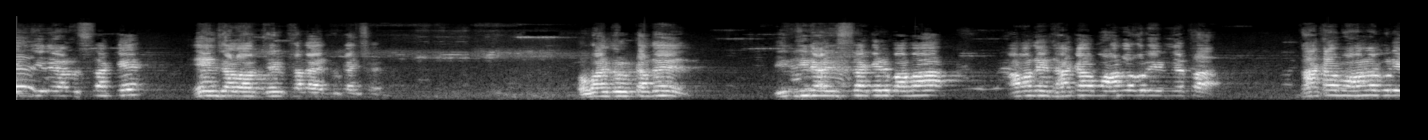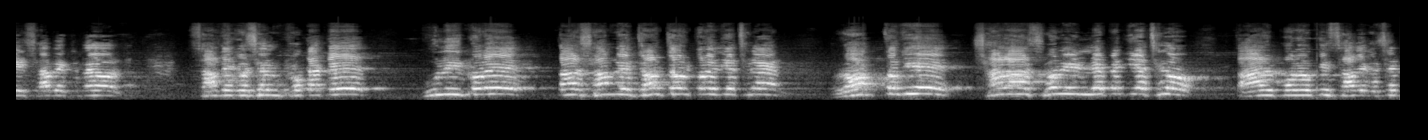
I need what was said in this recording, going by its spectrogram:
ইঞ্জিনিয়ার ইসরাককে এই জল জেলখানায় ঢুকাইছেন। ওবায়দুল কাদের ইঞ্জিনিয়ার ইসরাকের বাবা আমাদের ঢাকা মহানগরীর নেতা ঢাকা মহানগরীর সাবেক মেয়র সাদেক হোসেন খোকাকে গুলি করে তার সামনে জর্জর করে দিয়েছিলেন। রক্ত দিয়ে সারা শরীর লেপে গিয়েছিল। তারপরেও কি সাদেক হোসেন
